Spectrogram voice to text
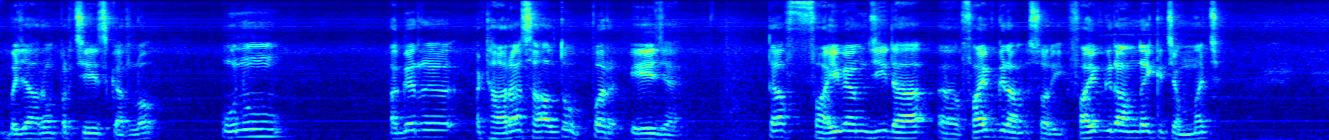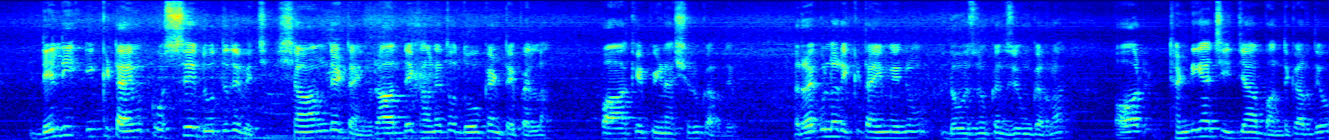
ਬਾਜ਼ਾਰੋਂ ਪਰਚੇਜ਼ ਕਰ ਲਓ। ਉਹਨੂੰ ਅਗਰ 18 ਸਾਲ ਤੋਂ ਉੱਪਰ ਏਜ ਹੈ ਤਾਂ 5 mg ਦਾ ਅ, 5 ਗ੍ਰਾਮ ਸੌਰੀ 5 ਗ੍ਰਾਮ ਦਾ ਇੱਕ ਚਮਚ ਡੇਲੀ ਇੱਕ ਟਾਈਮ ਕੋਸੇ ਦੁੱਧ ਦੇ ਵਿੱਚ ਸ਼ਾਮ ਦੇ ਟਾਈਮ ਰਾਤ ਦੇ ਖਾਣੇ ਤੋਂ 2 ਘੰਟੇ ਪਹਿਲਾਂ ਪਾ ਕੇ ਪੀਣਾ ਸ਼ੁਰੂ ਕਰ ਦਿਓ। ਰੈਗੂਲਰ ਇੱਕ ਟਾਈਮ ਇਹਨੂੰ ਡੋਜ਼ ਨੂੰ ਕੰਜ਼ਿਊਮ ਕਰਨਾ। ਔਰ ਠੰਡੀਆਂ ਚੀਜ਼ਾਂ ਬੰਦ ਕਰ ਦਿਓ।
